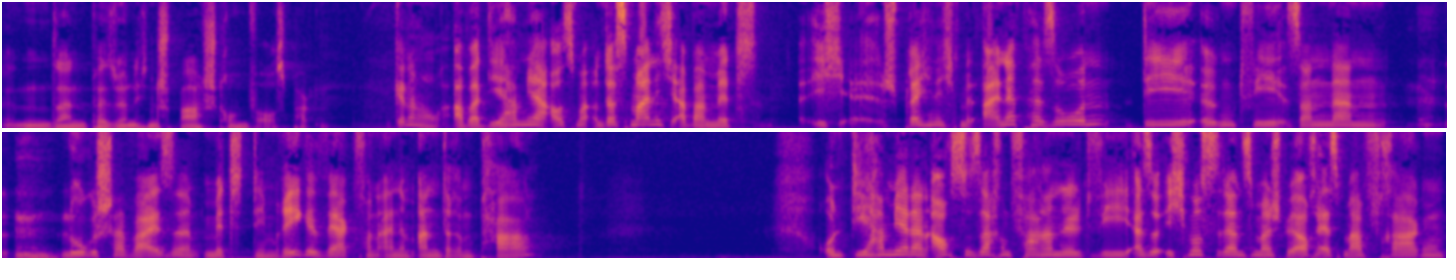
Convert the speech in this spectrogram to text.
in seinen persönlichen Sparstrumpf auspacken. Genau, aber die haben ja ausma und das meine ich aber mit, ich äh, spreche nicht mit einer Person, die irgendwie, sondern logischerweise mit dem Regelwerk von einem anderen Paar. Und die haben ja dann auch so Sachen verhandelt wie, also ich musste dann zum Beispiel auch erstmal abfragen,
